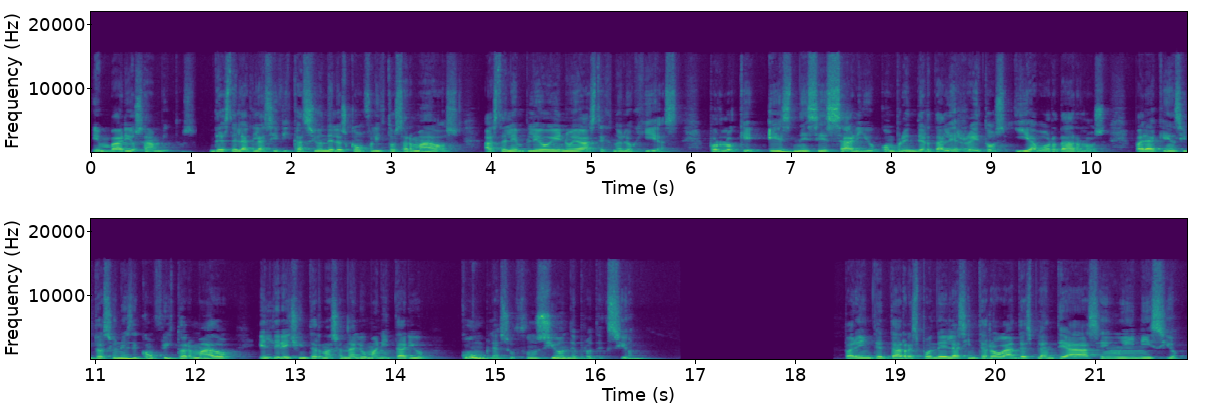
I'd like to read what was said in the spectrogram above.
en varios ámbitos, desde la clasificación de los conflictos armados hasta el empleo de nuevas tecnologías, por lo que es necesario comprender tales retos y abordarlos para que en situaciones de conflicto armado el derecho internacional humanitario cumpla su función de protección. Para intentar responder las interrogantes planteadas en un inicio,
